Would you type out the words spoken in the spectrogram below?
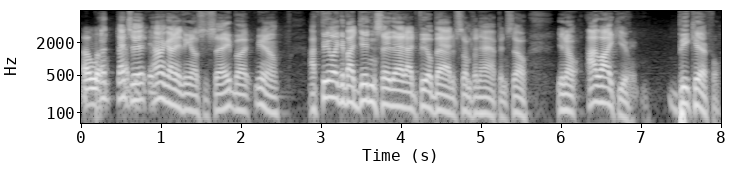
I will. That, that's I it. appreciate I don't got anything else to say, but you know, I feel like if I didn't say that, I'd feel bad if something happened. So, you know, I like you. Be careful.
